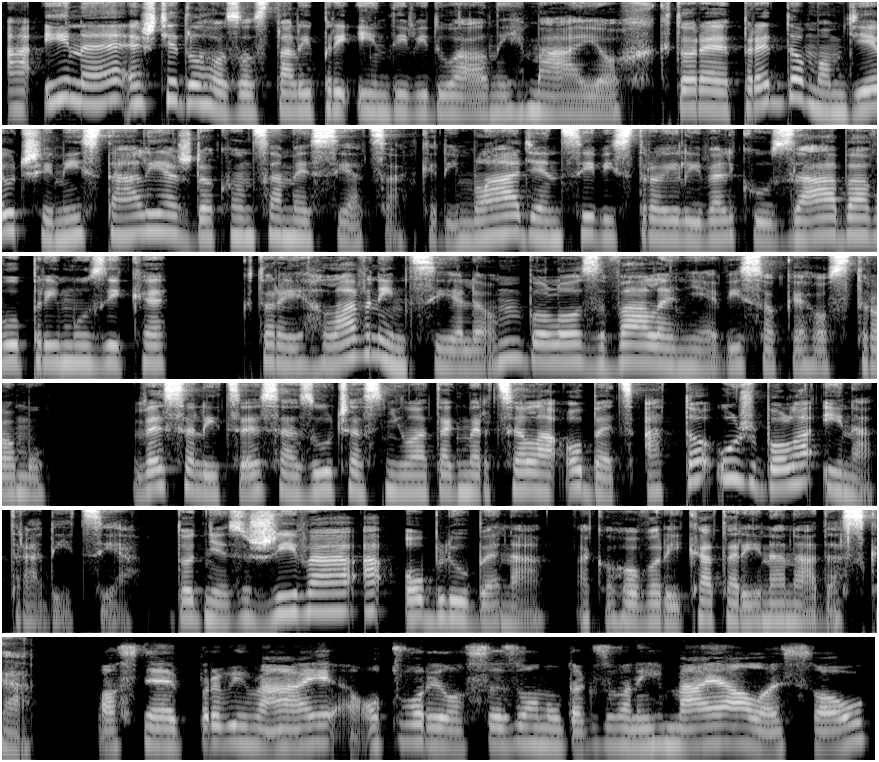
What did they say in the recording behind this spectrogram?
a iné ešte dlho zostali pri individuálnych májoch, ktoré pred domom dievčiny stáli až do konca mesiaca, kedy mládenci vystrojili veľkú zábavu pri muzike, ktorej hlavným cieľom bolo zvalenie vysokého stromu. Veselice sa zúčastnila takmer celá obec a to už bola iná tradícia. Dodnes živá a obľúbená, ako hovorí Katarína Nádaská vlastne 1. maj otvoril sezónu tzv. maja lesov.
